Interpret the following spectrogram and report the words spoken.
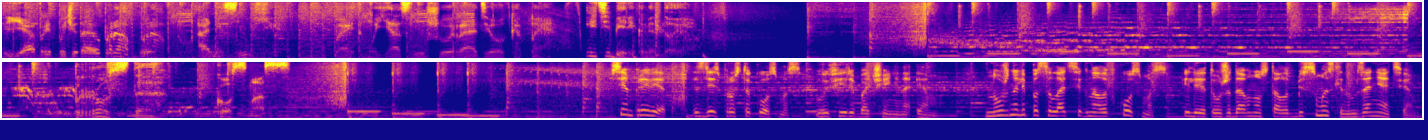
Я предпочитаю правду, правду, а не слухи. Поэтому я слушаю Радио КП. И тебе рекомендую. Просто космос. Всем привет! Здесь «Просто космос». В эфире Баченина М. Нужно ли посылать сигналы в космос? Или это уже давно стало бессмысленным занятием?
